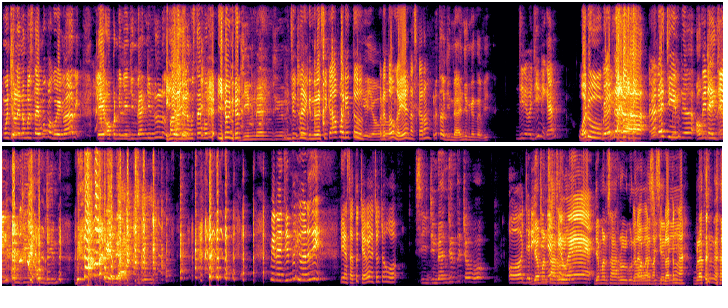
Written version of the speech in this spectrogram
Munculnya nembus tembok apa gue yang lari? Kayak openingnya Jin dan Jun dulu. Iya, bener. nembus tembok. iya bener Jin dan Jun. Anjir bre generasi kapan itu Oh, iya, ya pada tahu nggak ya anak sekarang Lu tau Jin dan Jun kan tapi? Jini oh Jini kan? waduh beda Beda. beda jin Beda. Om Beda Jin, Jin. Om Jin, Om Jin. Beda Jin. Beda Jin tuh gimana sih? yang satu cewek yang cowok cowok Si Jin dan Jun tuh cowok. Oh jadi Zaman Jinnya Sarul. cewek. Zaman Sahrul Gunawan, Gunawan masih, masih belah tengah. Belah tengah.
